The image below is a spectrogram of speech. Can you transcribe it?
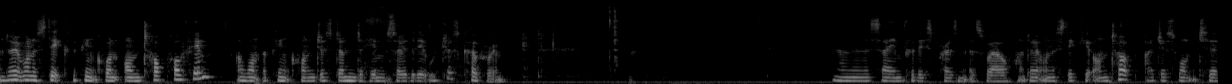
I don't want to stick the pink one on top of him. I want the pink one just under him so that it will just cover him. And then the same for this present as well. I don't want to stick it on top, I just want to,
